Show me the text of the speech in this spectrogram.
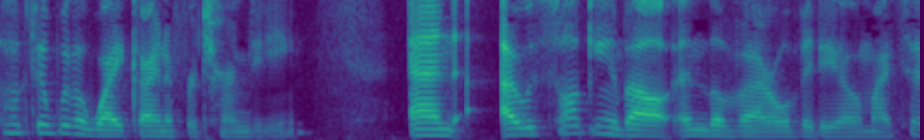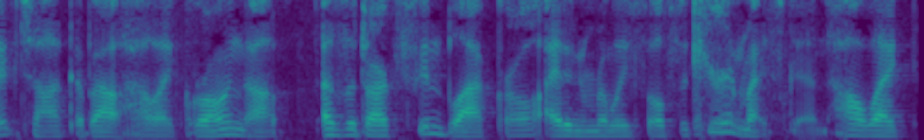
hooked up with a white guy in a fraternity. And I was talking about in the viral video, my TikTok, about how, like, growing up as a dark skinned black girl, I didn't really feel secure in my skin. How, like,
